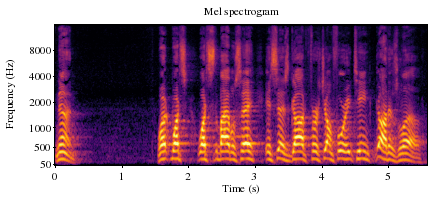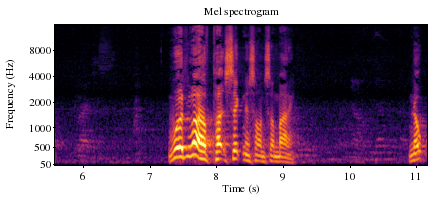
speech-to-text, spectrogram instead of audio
None. What, what's, what's the Bible say? It says God, 1 John 4 18, God is love. Would love put sickness on somebody? Nope.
